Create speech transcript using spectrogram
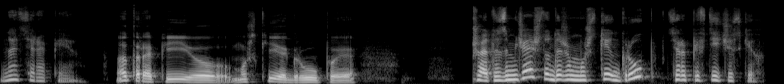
На терапию. На терапию, мужские группы. Слушай, а ты замечаешь, что даже мужских групп терапевтических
